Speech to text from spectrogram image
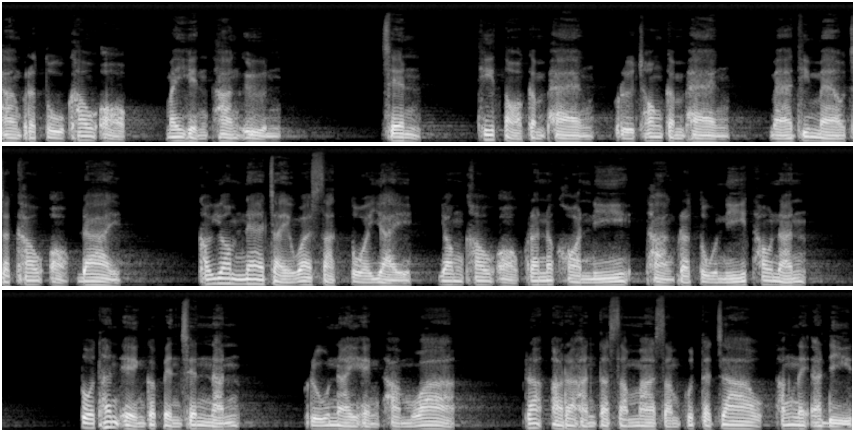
ทางประตูเข้าออกไม่เห็นทางอื่น เช่น ที่ต่อกำแพงหรือช่องกำแพง แม้ที่แมวจะเข้าออกได้ เขาย่อมแน่ใจว่าสัตว์ตัวใหญ่ย่อมเข้าออกพระนครนี้ทางประตูนี้เท่านั้น ตัวท่านเองก็เป็นเช่นนั้น รู้ในแห่งธรรมว่า พระอรหันตสัมมาสัมพุทธเจ้าทั้งในอดีต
